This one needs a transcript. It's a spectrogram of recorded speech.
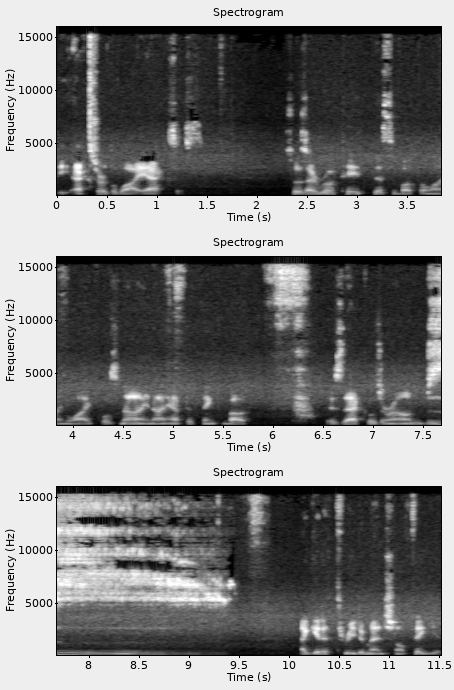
the x or the y axis. So as I rotate this about the line y equals 9, I have to think about, as that goes around, bzzz, I get a three-dimensional figure.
